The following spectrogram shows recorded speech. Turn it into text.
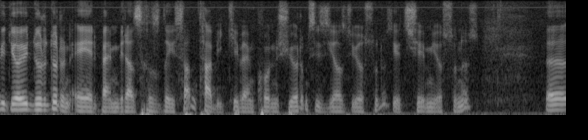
Videoyu durdurun eğer ben biraz hızlıysam. Tabii ki ben konuşuyorum, siz yazıyorsunuz, yetişemiyorsunuz. Ee,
